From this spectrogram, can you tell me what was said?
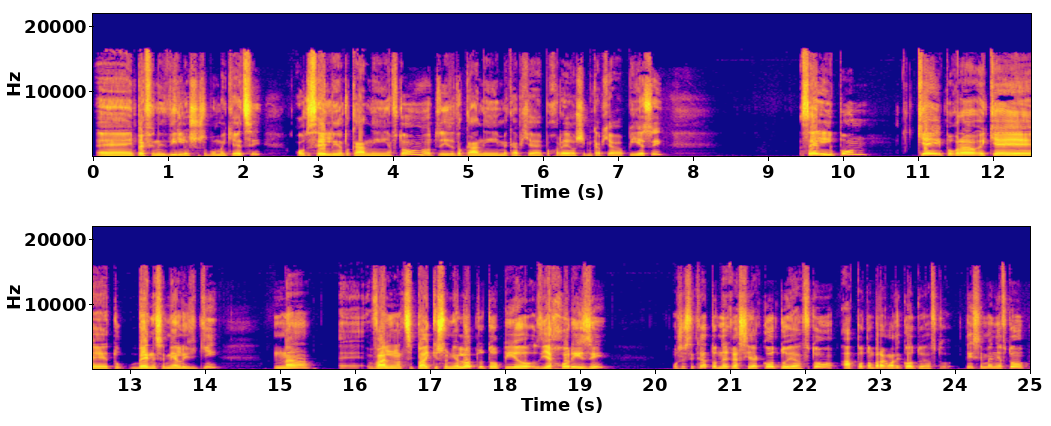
ε, υπεύθυνη δήλωση, το πούμε και έτσι, ότι θέλει να το κάνει αυτό, ότι δεν το κάνει με κάποια υποχρέωση, με κάποια πίεση. Θέλει λοιπόν και, υπογρά... και του μπαίνει σε μια λογική να ε, βάλει ένα τσιπάκι στο μυαλό του το οποίο διαχωρίζει ουσιαστικά τον εργασιακό του εαυτό από τον πραγματικό του εαυτό. Τι σημαίνει αυτό,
